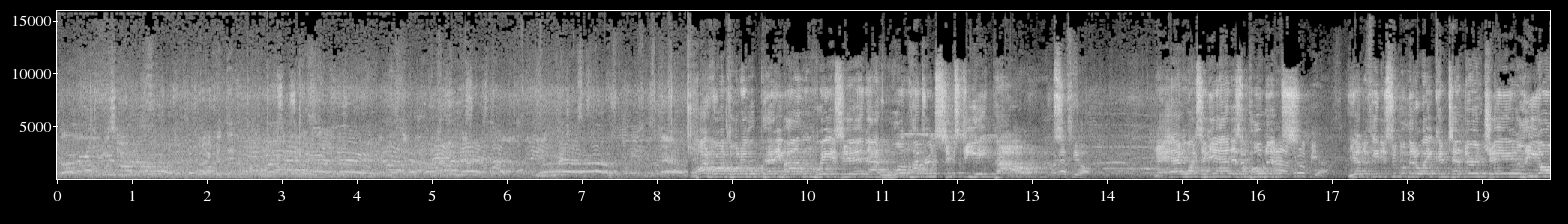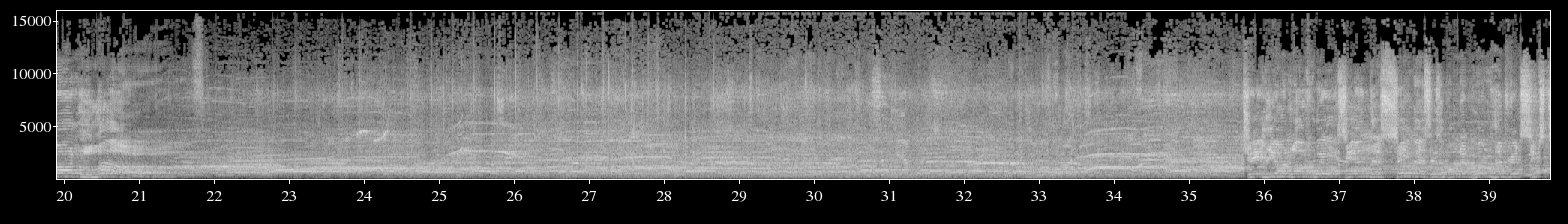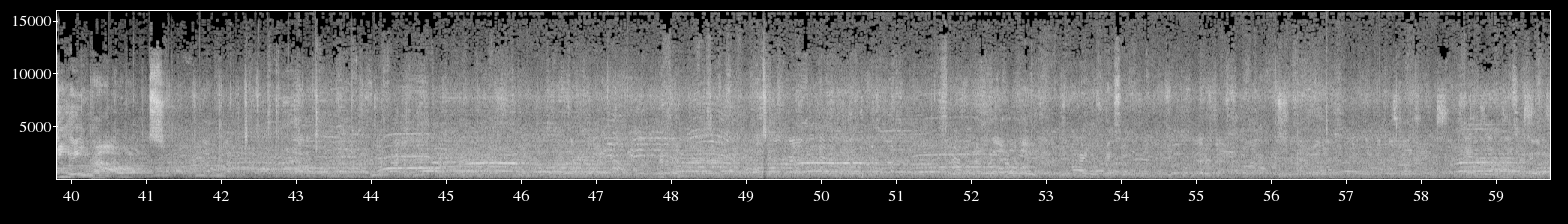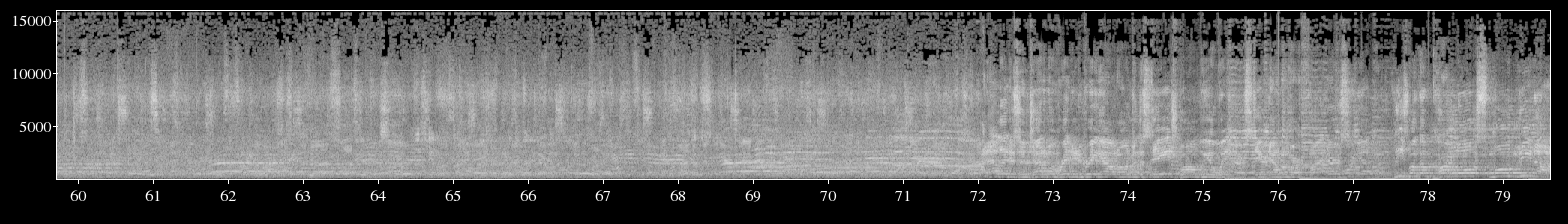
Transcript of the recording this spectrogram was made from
acá vacío. Pero hay gente que se. Marco Antonio Periban weighs in at 168 pounds. And once again, his opponent, ah, the undefeated super middleweight contender, J'Leon Love. Love weighs in the same as his opponent, 168 pounds. Molina.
